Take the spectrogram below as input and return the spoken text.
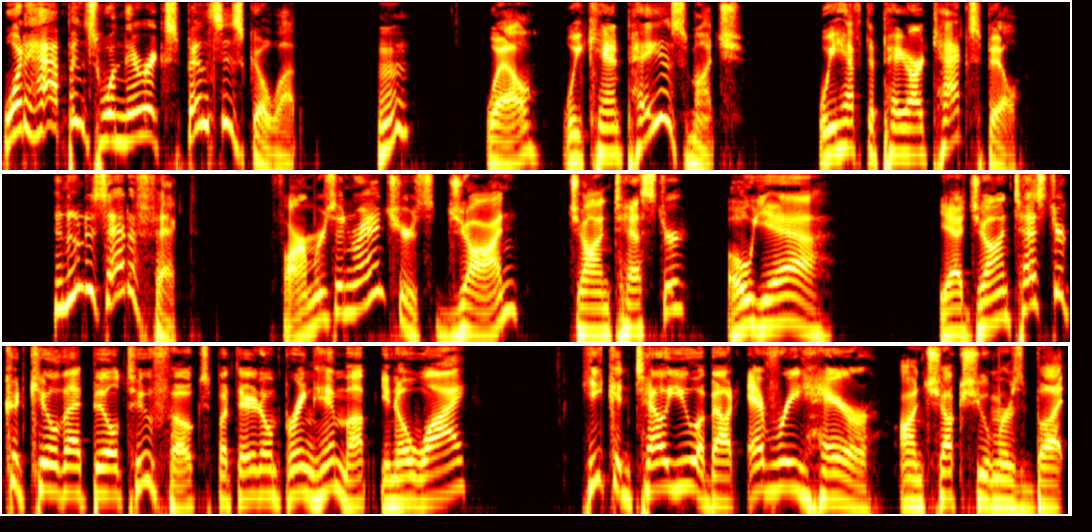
What happens when their expenses go up? Hmm? Well, we can't pay as much. We have to pay our tax bill. And who does that affect? Farmers and ranchers. Jon, Jon Tester. Oh, yeah. Yeah, Jon Tester could kill that bill too, folks, but they don't bring him up. You know why? He can tell you about every hair on Chuck Schumer's butt.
